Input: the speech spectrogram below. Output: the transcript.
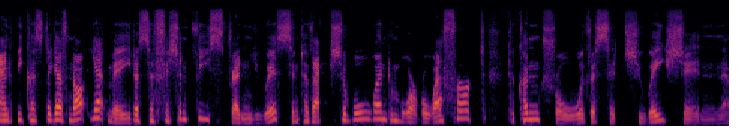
And because they have not yet made a sufficiently strenuous intellectual and moral effort to control the situation.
